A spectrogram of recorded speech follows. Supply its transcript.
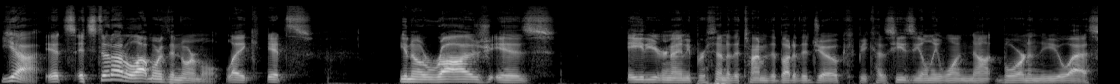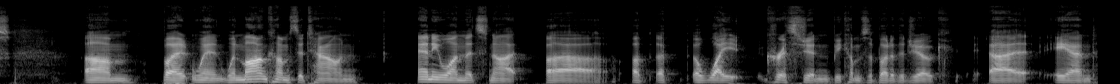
Yeah, it's it stood out a lot more than normal. Like it's you know, Raj is 80 or 90% of the time the butt of the joke because he's the only one not born in the US. Um but when when mom comes to town, anyone that's not uh, a, a, a white Christian becomes the butt of the joke, uh, and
